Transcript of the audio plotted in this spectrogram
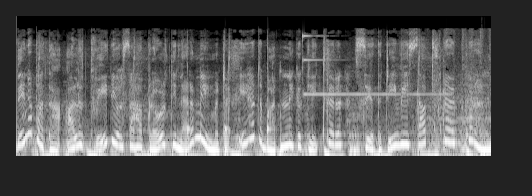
දිනපතා අලුත් වීඩියෝ සහ ප්‍රවෘත්ති නැරඹීමට ඉහත බටන එක ක්ලික් කර සියත TV සබස්ක්‍රයිබ් කරන්න.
